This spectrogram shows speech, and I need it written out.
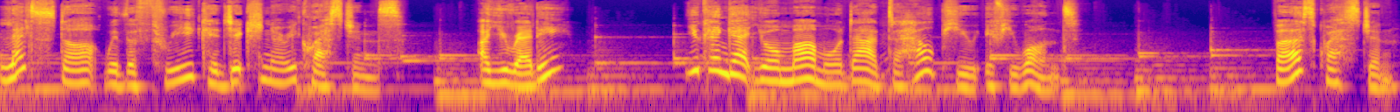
Let's start with the three Kidictionary questions. Are you ready? You can get your mum or dad to help you if you want. First question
